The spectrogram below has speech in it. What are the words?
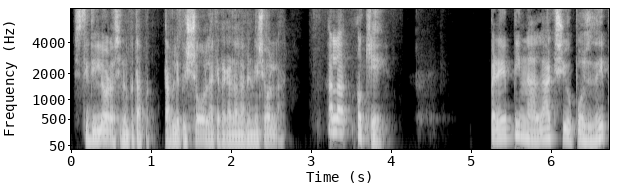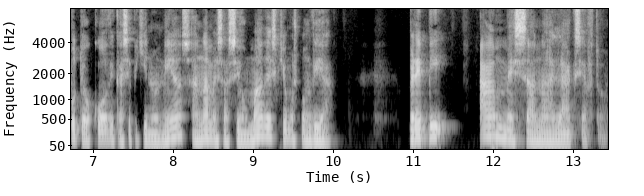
Στην τηλεόραση είναι που τα, τα βλέπεις όλα και τα καταλαβαίνεις όλα. Αλλά OK. Okay πρέπει να αλλάξει οπωσδήποτε ο κώδικας επικοινωνίας ανάμεσα σε ομάδες και ομοσπονδία. Πρέπει άμεσα να αλλάξει αυτό.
